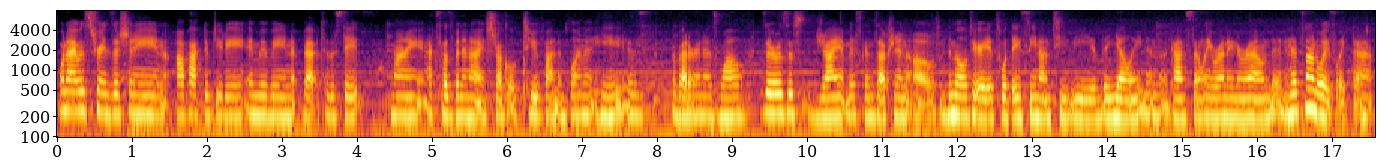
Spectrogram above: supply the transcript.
When I was transitioning off active duty and moving back to the States, my ex-husband and I struggled to find employment. He is a veteran as well. There was this giant misconception of the military, it's what they've seen on TV, the yelling and the constantly running around, and it's not always like that.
